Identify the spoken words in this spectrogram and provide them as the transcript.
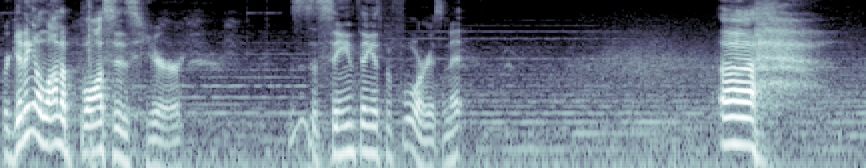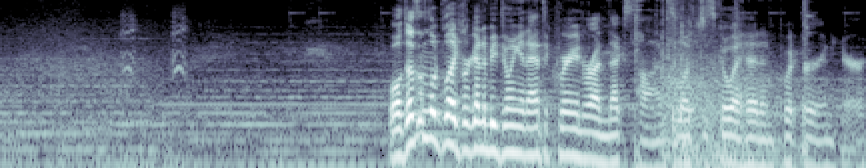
We're getting a lot of bosses here. This is the same thing as before, isn't it? Uh... Well, it doesn't look like we're going to be doing an antiquarian run next time, so let's just go ahead and put her in here.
